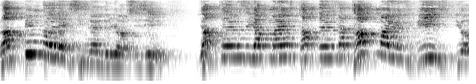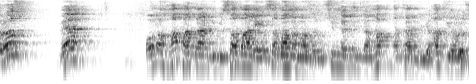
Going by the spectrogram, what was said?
Rabbim böyle isimlendiriyor sizi. Yaptığınızı yapmayız, taptığınıza tapmayız biz diyoruz ve onu hap atar gibi sabahleyin sabah namazının sünnetinde hap atar gibi atıyoruz.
